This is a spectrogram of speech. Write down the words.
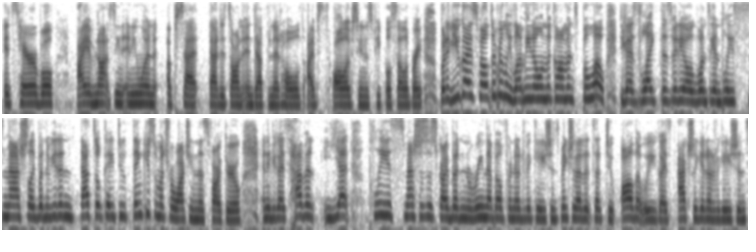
It's terrible. I have not seen anyone upset that it's on indefinite hold. I've all I've seen is people celebrate. But if you guys felt differently, let me know in the comments below. If you guys liked this video, once again, please smash the like button. If you didn't, that's okay too. Thank you so much for watching this far through. And if you guys haven't yet, please smash the subscribe button ring that bell for notifications. Make sure that it's set to all that way you guys actually get notifications.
